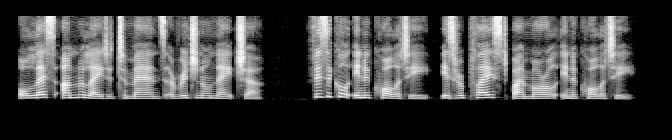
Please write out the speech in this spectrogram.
or less unrelated to man's original nature. Physical inequality is replaced by moral inequality.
